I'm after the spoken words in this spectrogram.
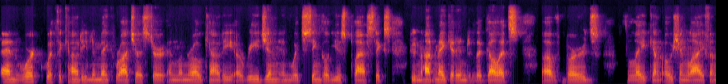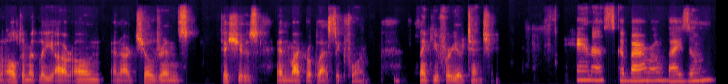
and work with the county to make Rochester and Monroe County a region in which single-use plastics do not make it into the gullets of birds, lake and ocean life, and ultimately our own and our children's tissues in microplastic form. Thank you for your attention. Hannah Scarborough by Zoom.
